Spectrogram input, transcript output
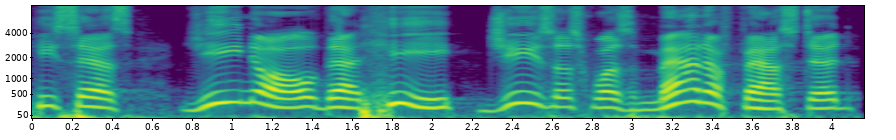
he says, Ye know that he, Jesus, was manifested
